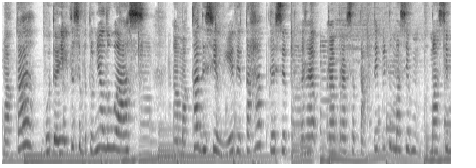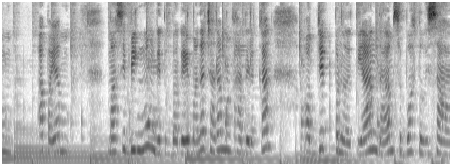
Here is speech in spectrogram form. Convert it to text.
maka budaya itu sebetulnya luas Nah, maka di sini di tahap representatif itu masih masih apa ya masih bingung gitu bagaimana cara menghadirkan objek penelitian dalam sebuah tulisan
